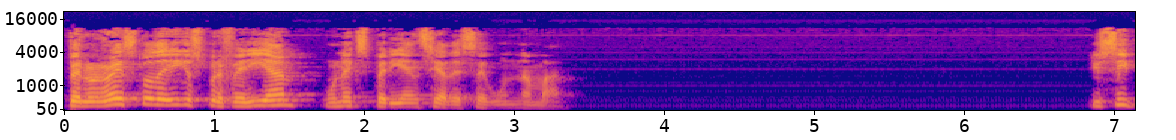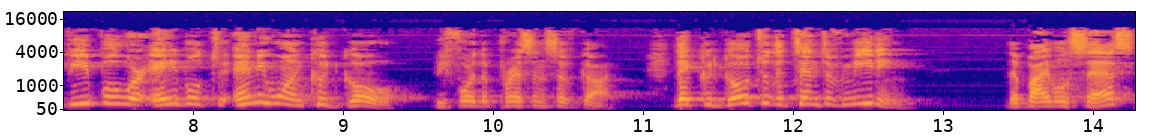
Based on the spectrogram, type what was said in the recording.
pero el resto de ellos preferían una experiencia de segunda mano. You see, people were able to, anyone could go before the presence of God. They could go to the tent of meeting, the Bible says,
